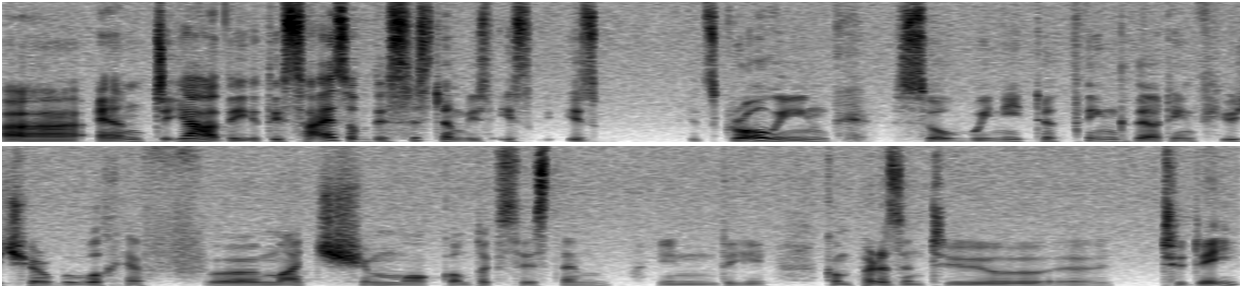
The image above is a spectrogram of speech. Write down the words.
Uh, and yeah, the, the size of the system is, is, is it's growing, so we need to think that in future we will have a much more complex system in the comparison to uh, today.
